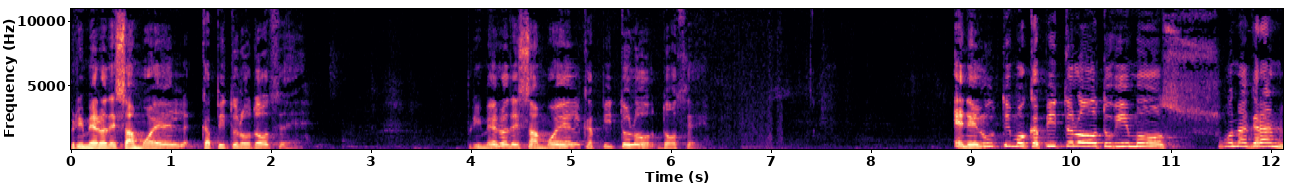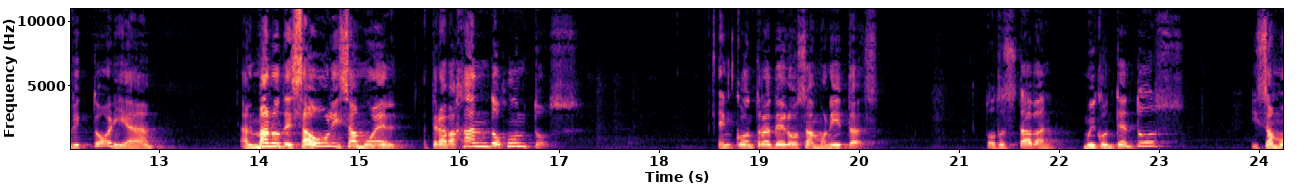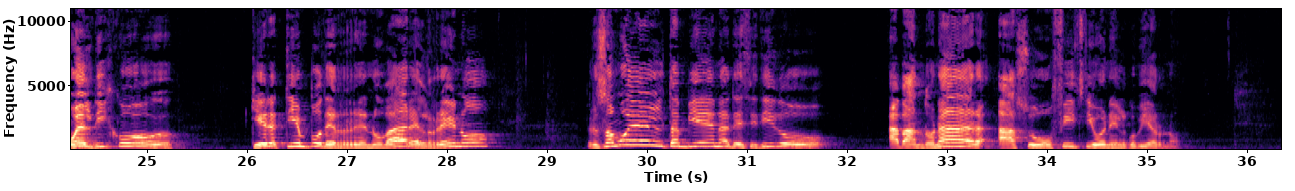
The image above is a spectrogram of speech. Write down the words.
Primero de Samuel, capítulo 12. Primero de Samuel, capítulo 12. En el último capítulo tuvimos una gran victoria al mano de Saúl y Samuel, trabajando juntos en contra de los amonitas. Todos estaban muy contentos y Samuel dijo que era tiempo de renovar el reino, pero Samuel también ha decidido abandonar a su oficio en el gobierno.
